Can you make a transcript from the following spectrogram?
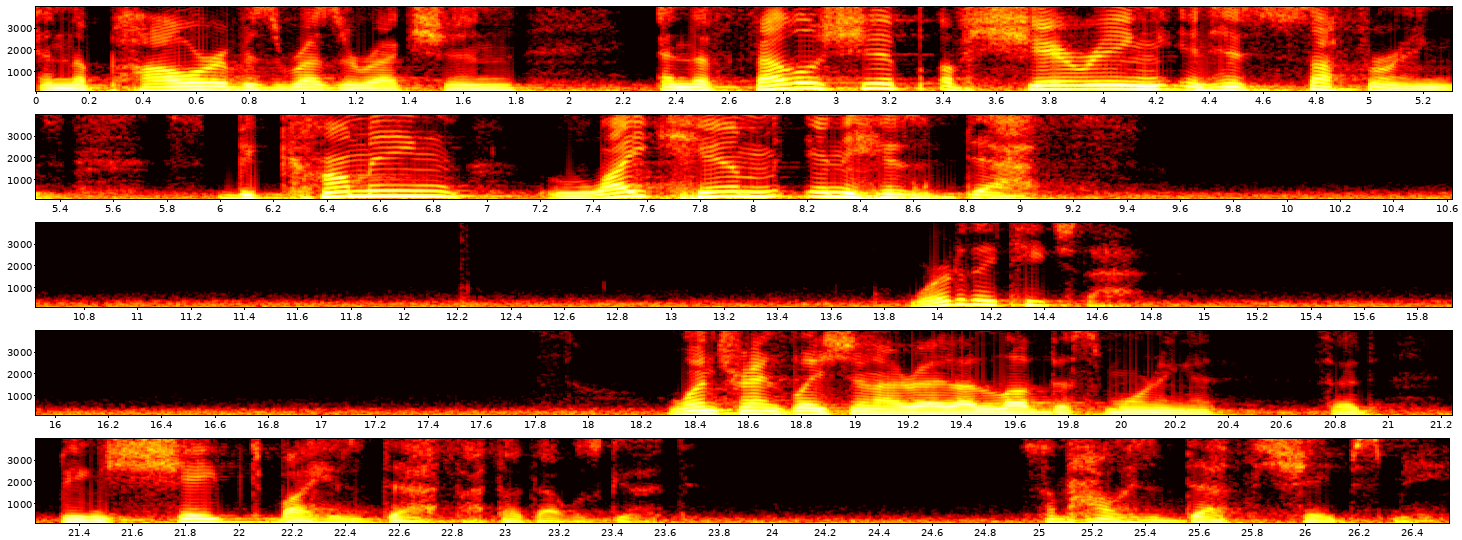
and the power of his resurrection and the fellowship of sharing in his sufferings, becoming like him in his death. Where do they teach that? One translation I read, I love this morning, it said, being shaped by his death. I thought that was good. Somehow his death shapes me.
